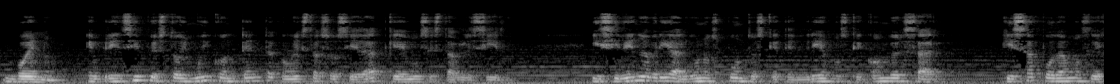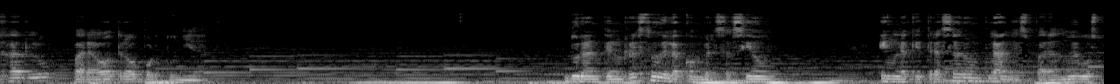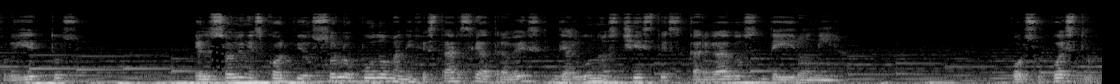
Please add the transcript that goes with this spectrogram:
bueno, en principio estoy muy contenta con esta sociedad que hemos establecido y si bien habría algunos puntos que tendríamos que conversar, quizá podamos dejarlo para otra oportunidad. Durante el resto de la conversación, en la que trazaron planes para nuevos proyectos, el sol en Escorpio solo pudo manifestarse a través de algunos chistes cargados de ironía. Por supuesto,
